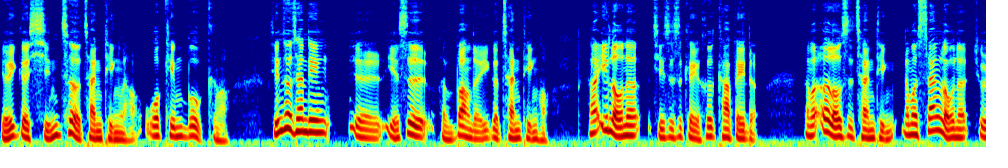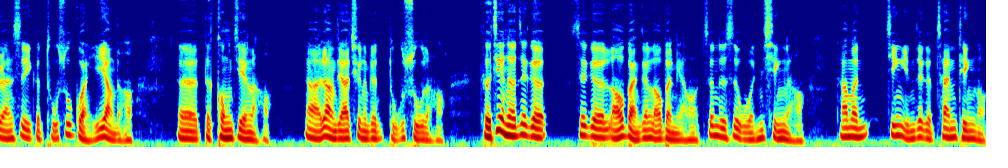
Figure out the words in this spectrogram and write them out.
有一个行测餐厅了，Walking Book 哈，行测餐厅呃也是很棒的一个餐厅哈。它一楼呢其实是可以喝咖啡的，那么二楼是餐厅，那么三楼呢居然是一个图书馆一样的哈，呃的空间了哈，那让人家去那边读书了哈。可见呢，这个这个老板跟老板娘哦真的是文青了哈，他们。经营这个餐厅哦，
